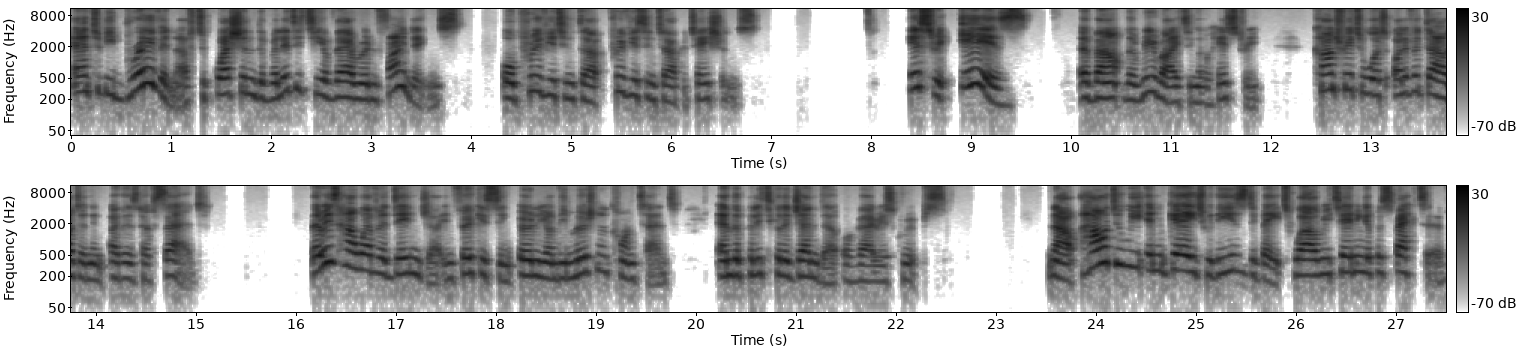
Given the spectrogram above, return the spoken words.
and to be brave enough to question the validity of their own findings or previous, inter previous interpretations. History is about the rewriting of history, contrary to what Oliver Dowden and others have said. There is, however, danger in focusing only on the emotional content and the political agenda of various groups. Now, how do we engage with these debates while retaining a perspective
